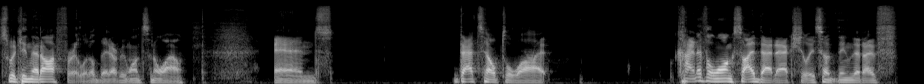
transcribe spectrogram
switching that off for a little bit every once in a while and that's helped a lot. Kind of alongside that, actually, something that I've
